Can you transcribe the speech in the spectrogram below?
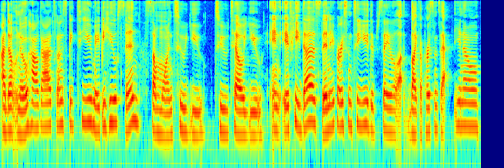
I don't know how God's going to speak to you. Maybe He'll send someone to you to tell you. And if He does send a person to you to say, like, a person's, at, you know,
